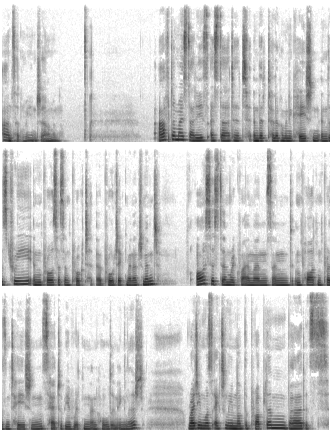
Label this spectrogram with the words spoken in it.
answered me in German. After my studies, I started in the telecommunication industry in process and pro uh, project management. All system requirements and important presentations had to be written and held in English. Writing was actually not the problem, but it's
